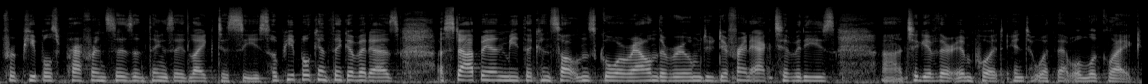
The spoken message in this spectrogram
for people's preferences and things they'd like to see. So people can think of it as a stop in, meet the consultants, go around the room, do different activities uh, to give their input into what that will look like.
